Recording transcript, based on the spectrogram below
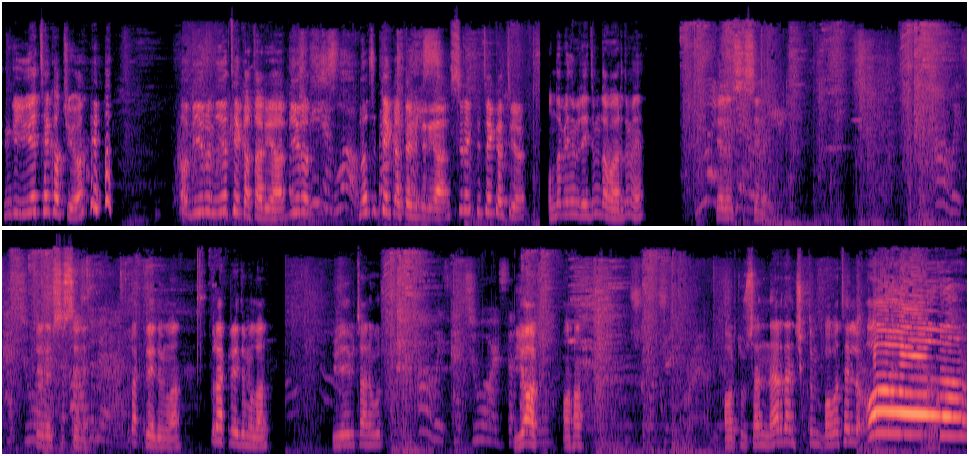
Çünkü Yu'ya tek atıyor. Abi Biro niye tek atar ya? Biro nasıl tek atabilir ya? Sürekli tek atıyor. Onda benim redim de var değil mi? Şerefsiz seni. Şerefsiz seni. Bırak redimi lan. Bırak redimi lan. Yu'ya bir tane vur. Body. Aha. Arthur sen nereden çıktın Babatello? Aa!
